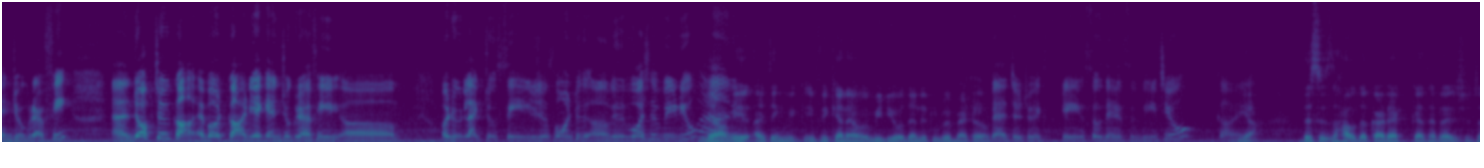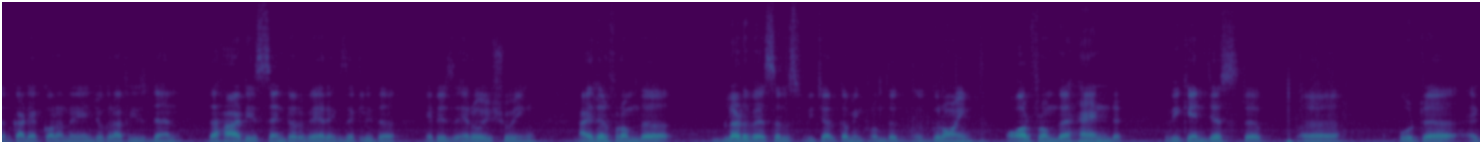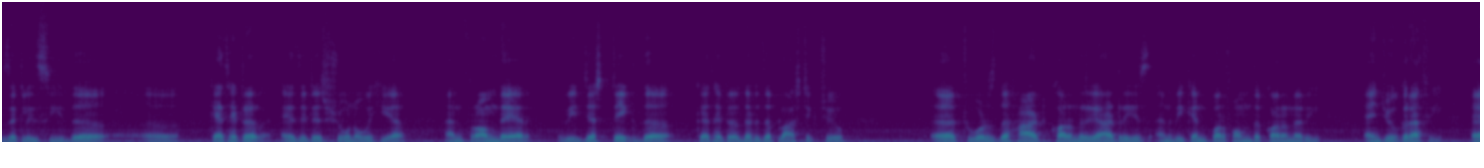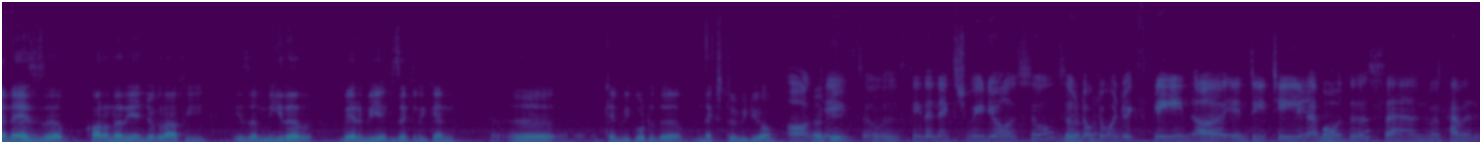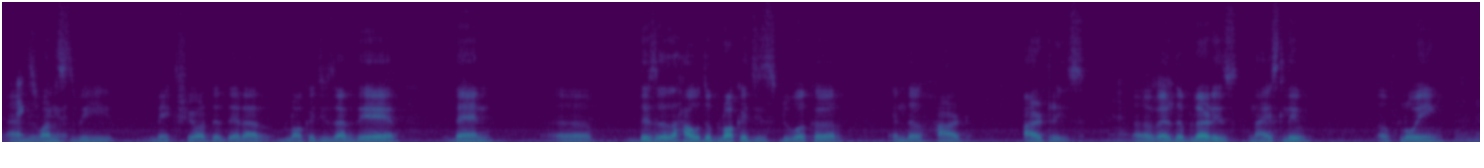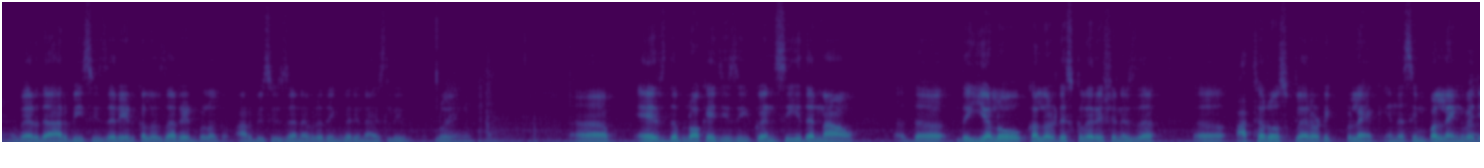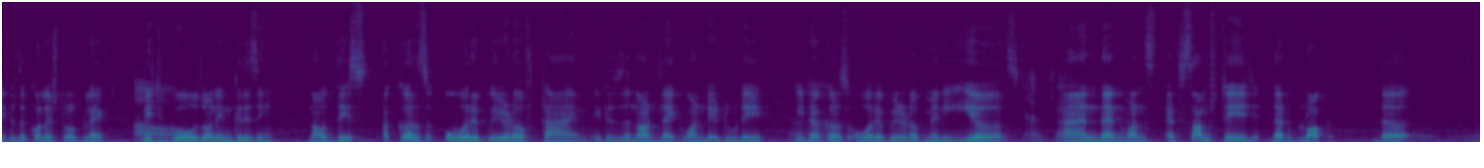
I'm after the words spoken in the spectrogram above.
And doctor, about cardiac angiography, uh, what do you like to say? You just want to uh, watch the video? yeah, we, I think we, if we can have a video, then it will be better. Better to explain. So there is a video. coming. Yeah. This is how the cardiac catheterization, cardiac coronary angiography is done. The heart is center where exactly the it is arrow is showing, mm -hmm. either from the blood vessels which are coming from the uh, groin or from the hand. We can just uh, uh put uh, exactly see the catheter as it is shown over here, and from there we just take the catheter that is a plastic tube uh, towards the heart coronary arteries and we can perform the coronary angiography and as uh, coronary angiography is a mirror where we exactly can uh, can we go to the next video Okay, so we'll see the next video also. So Yeah. doctor want to explain uh, in detail about this, and we'll have a and next once video. we make sure that there are blockages are there then uh, this is how the blockages do occur in the heart arteries uh, where the blood is nicely uh, flowing where the rbcs the red colors are red blood rbcs and everything very nicely flowing. Uh, as the blockage is you can see that now uh, the the yellow color discoloration is the uh, atherosclerotic plaque. In the simple language it is the cholesterol plaque which Oh. goes on increasing. Now this occurs over a period of time. It is not like one day two day. It occurs over a period of many years. Okay. and then once at some stage that block the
